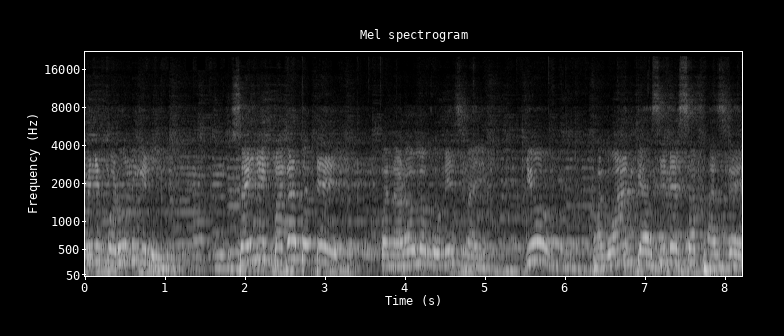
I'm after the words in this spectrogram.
रुक्मिणी पडून गेली. सैनिक बघत होते पण अडवलं कोणीच नाही. क्यों? भगवान के हंसी में सब फंस गए.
